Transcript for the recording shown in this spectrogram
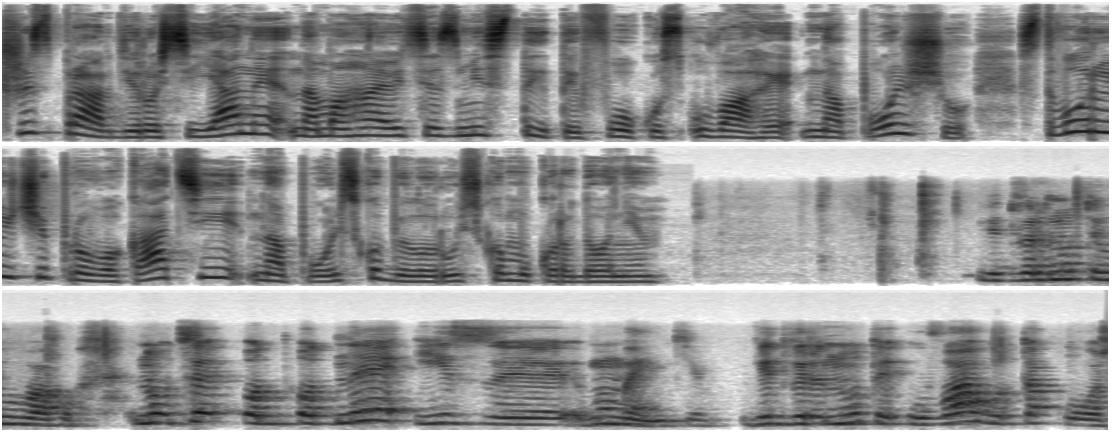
Чи справді росіяни намагаються змістити фокус уваги на Польщу, створюючи провокації на польсько-білоруському кордоні? Відвернути увагу. Ну, це одне із е, моментів. Відвернути увагу також.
